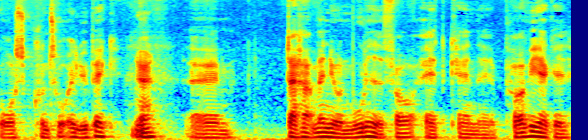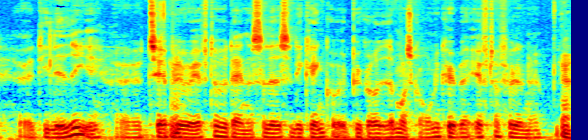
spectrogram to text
vores kontor i Lübeck. Ja. Øh, der har man jo en mulighed for at kan øh, påvirke øh, de ledige øh, til at blive ja. efteruddannet, således at de kan indgå i byggeriet og måske ovenikøbet efterfølgende ja.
